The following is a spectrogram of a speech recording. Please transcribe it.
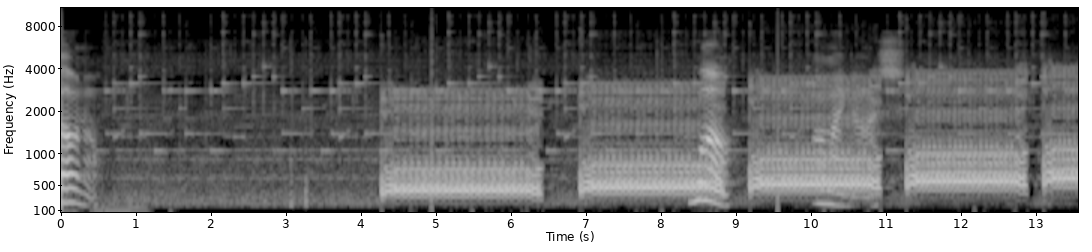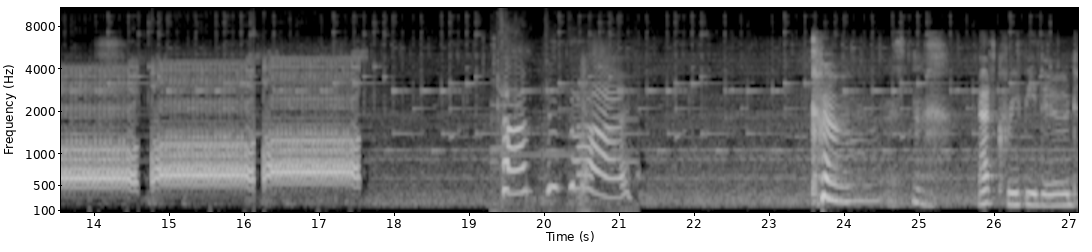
Oh no. Whoa. Oh my gosh. Time to die! That's creepy, dude.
